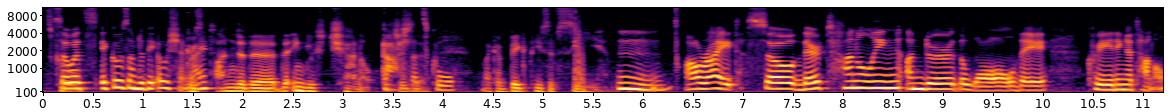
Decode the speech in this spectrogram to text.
It's So it's it goes under the ocean, goes right? under the, the English Channel. Gosh, that's a- cool. Like a big piece of sea. All right, so they're tunneling under the wall. They creating a tunnel.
